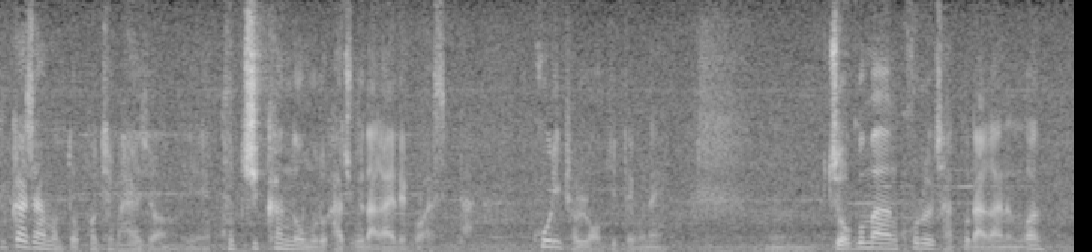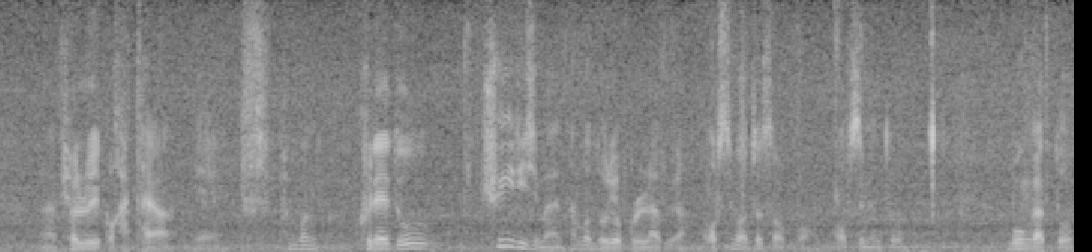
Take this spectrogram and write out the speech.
끝까지 한번 또 버텨봐야죠. 예, 굵직한 놈으로 가지고 나가야 될 것 같습니다. 콜이 별로 없기 때문에 음, 조그만 콜을 잡고 나가는 건 어, 별로일 것 같아요. 예, 한번 그래도 휴일이지만 한번 노려보려고요. 없으면 어쩔 수 없고 없으면 또 뭔가 또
